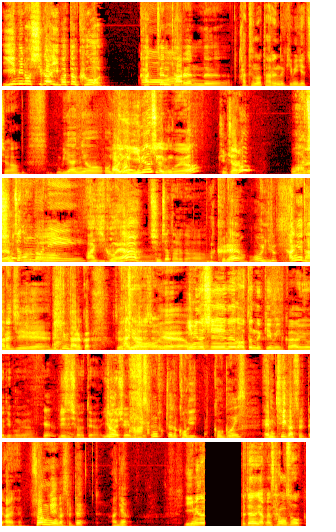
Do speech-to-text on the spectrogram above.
이민호 씨가 입었던 그 옷. 같은 오. 다른, 느 같은 옷 다른 느낌이겠죠. 미안요. 어, 아 이거 이민호 씨가 입은 거예요? 진짜로? 와 그래요? 진짜 다르다. 어머니. 아, 이거야? 진짜 다르다. 아, 그래요? 어, 이렇, 당연히 다르지. 느낌이 다를 거야. 그렇죠. 많이 다르죠. 예. 어. 이민호 씨는 어떤 느낌일까요? 이 옷 입으면. 예? 리세 씨 어때요? 저, 이민호 씨가 아, 입었을 때. 상속자들 거기, 거기, 어이. MT 갔을 때, 아니, 수학여행 갔을 때? 아니야? 이민호 씨 입을 때는 약간 상속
